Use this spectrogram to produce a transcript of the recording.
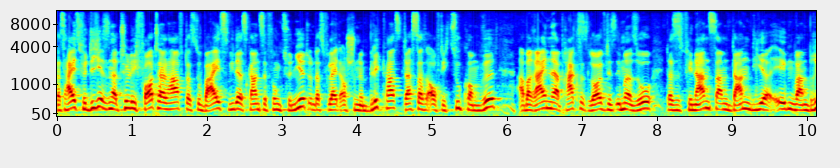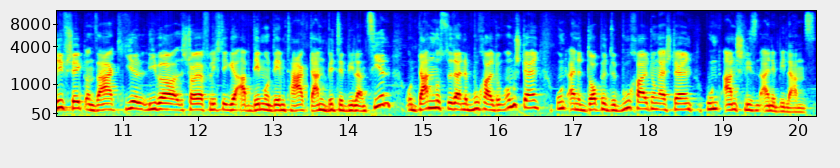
Das heißt, für dich ist es natürlich vorteilhaft, dass du weißt, wie das Ganze funktioniert und das vielleicht auch schon im Blick hast, dass das auf dich zukommen wird. Aber rein in der Praxis läuft es immer so, dass das Finanzamt dann dir irgendwann einen Brief schickt und sagt, hier, lieber Steuerpflichtige, ab dem und dem Tag dann bitte bilanzieren. Und dann musst du deine Buchhaltung umstellen und eine doppelte Buchhaltung erstellen und anschließend eine Bilanz.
